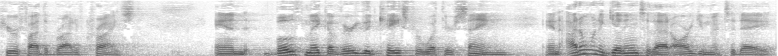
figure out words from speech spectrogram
purify the bride of Christ. And both make a very good case for what they're saying. And I don't want to get into that argument today.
